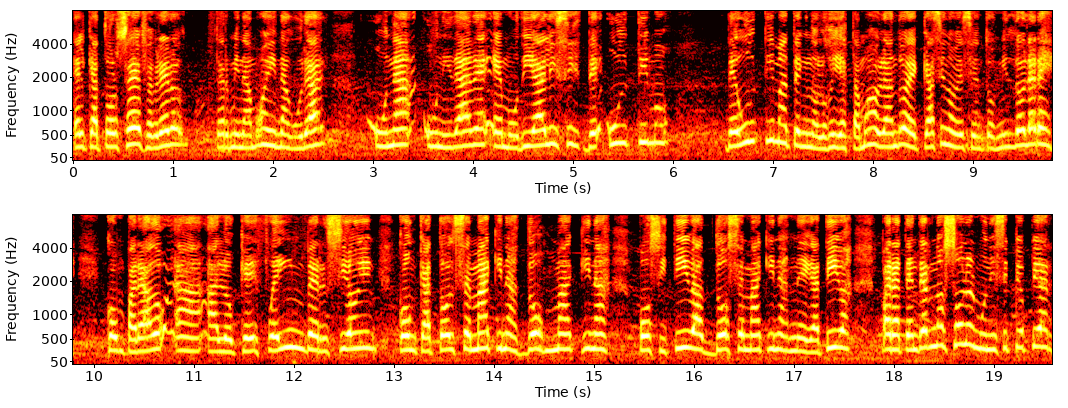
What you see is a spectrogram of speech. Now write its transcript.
El 14 de febrero terminamos de inaugurar una unidad de hemodiálisis de último de última tecnología. Estamos hablando de casi 900 mil dólares comparado a, lo que fue inversión con 14 máquinas, dos máquinas positivas, 12 máquinas negativas, para atender no solo el municipio Piar,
